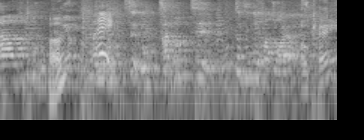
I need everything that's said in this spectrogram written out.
아 노트북 노트북이요? 네. 노트, 노트. 아 노트. 노트 부분 가져와요? 오케이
